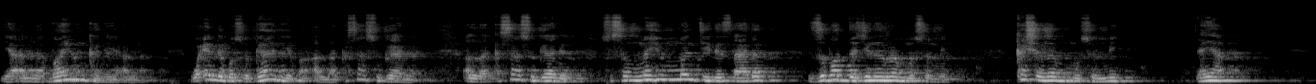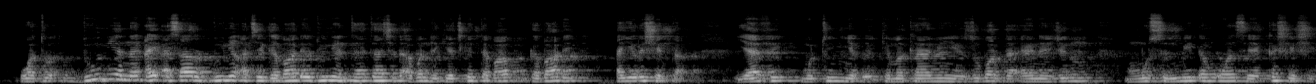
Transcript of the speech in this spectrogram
ya Allah bayunka ne ya Allah. Wa'anda ba su gane ba Allah ka sa su gane. Allah ka sa su gane su san mahimmanci da tsadar zubar da jinin ran musulmi. Kashe ran musulmi ɗaya. Wato duniyan nan ai asarar duniya a ce gaba ɗaya duniyan ta tashi da abin da ke cikin ta ba- gaba ɗaya ayi rashinta. Ya fi mutum ya ɗauki makami ya zubar da ainihin jinin musulmi ɗan uwansa ya kashe shi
